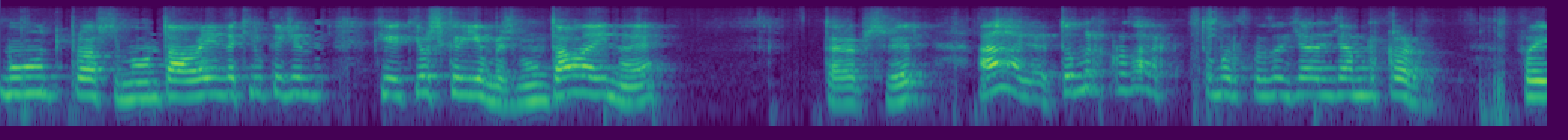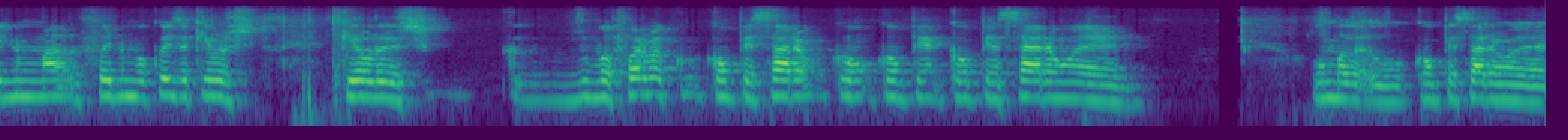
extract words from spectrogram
Muito próximo, muito além daquilo que a gente que, que eles queriam, mas muito além, não é? Estás a perceber? Ah, estou-me a recordar, estou-me a recordar, já, já me recordo. Foi numa, foi numa coisa que eles, que eles de uma forma compensaram, compensaram a uma, compensaram a, a,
